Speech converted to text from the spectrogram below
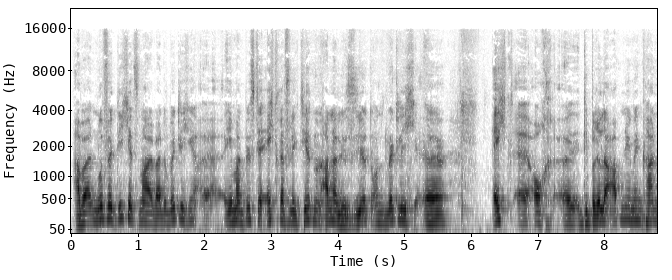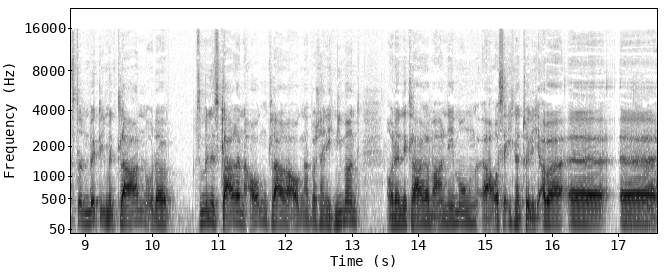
Aber nur für dich jetzt mal, weil du wirklich äh, jemand bist, der echt reflektiert und analysiert und wirklich äh, echt äh, auch äh, die Brille abnehmen kannst und wirklich mit klaren oder zumindest klaren Augen, klare Augen hat wahrscheinlich niemand oder eine klare Wahrnehmung, äh, außer ich natürlich. Aber äh, äh,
